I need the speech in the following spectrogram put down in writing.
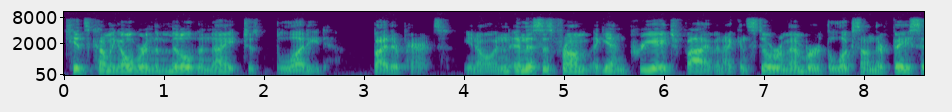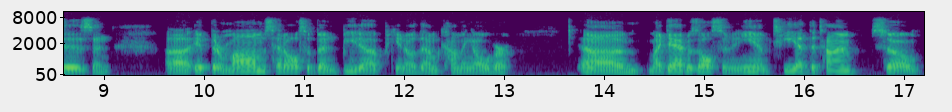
kids coming over in the middle of the night, just bloodied, by their parents, you know, and, and this is from, again, pre age five. And I can still remember the looks on their faces. And uh, if their moms had also been beat up, you know, them coming over. Um, my dad was also an EMT at the time. So,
